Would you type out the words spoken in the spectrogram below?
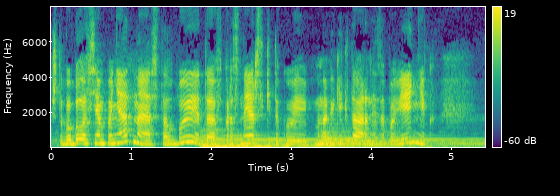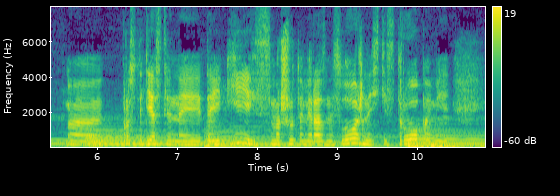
Чтобы было всем понятно, столбы это в Красноярске такой многогектарный заповедник, э, просто девственной тайги с маршрутами разной сложности, с тропами.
